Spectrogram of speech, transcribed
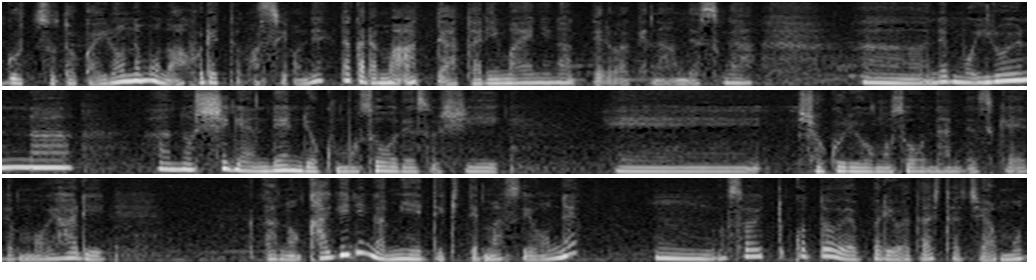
グッズとかいろんなもの溢れてますよね。だからまああって当たり前になってるわけなんですが、うん、でもいろんなあの資源電力もそうですし、えー、食料もそうなんですけれどもやはりあの限りが見えてきてますよね、うん、そういうことをやっぱり私たちはもっ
